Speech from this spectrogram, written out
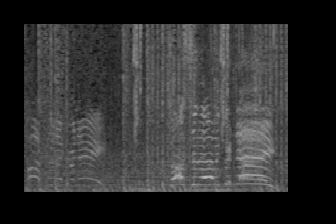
Toss in a grenade! Tossing out a grenade!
